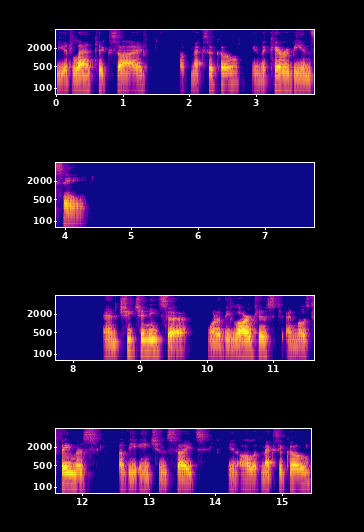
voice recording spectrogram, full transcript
the Atlantic side of Mexico in the Caribbean Sea. And Chichen Itza one of the largest and most famous of the ancient sites in all of Mexico.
